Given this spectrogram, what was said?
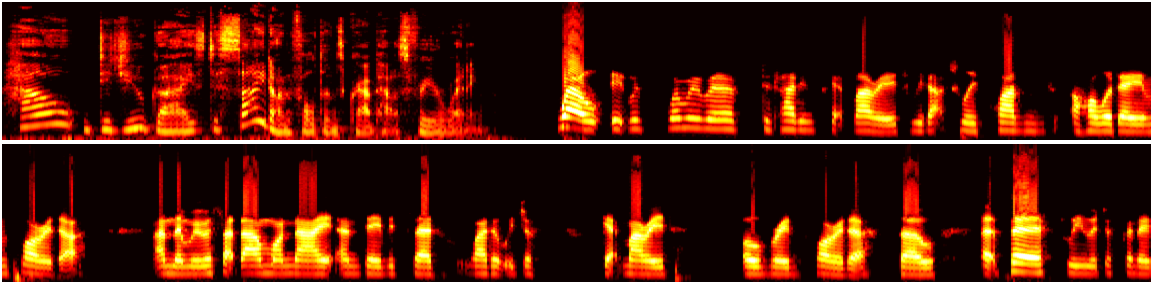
How did you guys decide on Fulton's Crab House for your wedding? Well, it was when we were deciding to get married, we'd actually planned a holiday in Florida. And then we were sat down one night and David said, Why don't we just get married over in Florida. So at first we were just going to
